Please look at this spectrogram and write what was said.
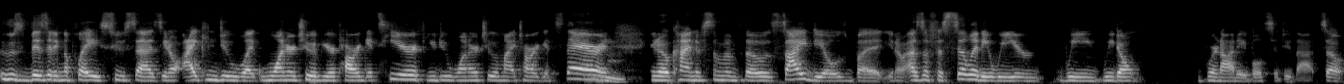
who's visiting a place who says you know i can do like one or two of your targets here if you do one or two of my targets there mm. and mm-hmm. you know kind of some of those side deals but you know as a facility we are we we don't we're not able to do that so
